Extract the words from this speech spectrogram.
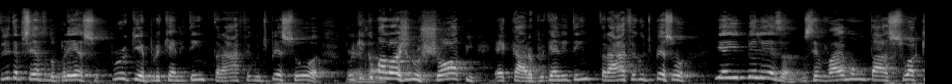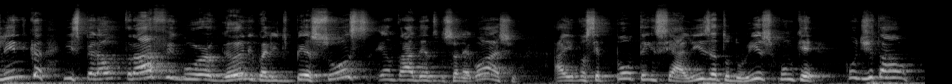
30% do preço. Por quê? Porque ali tem tráfego de pessoa. Por que, que uma loja no shopping é caro? Porque ali tem tráfego de pessoa. E aí, beleza, você vai montar a sua clínica e esperar o tráfego orgânico ali de pessoas entrar dentro do seu negócio. Aí você potencializa tudo isso com o quê? Com o digital,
